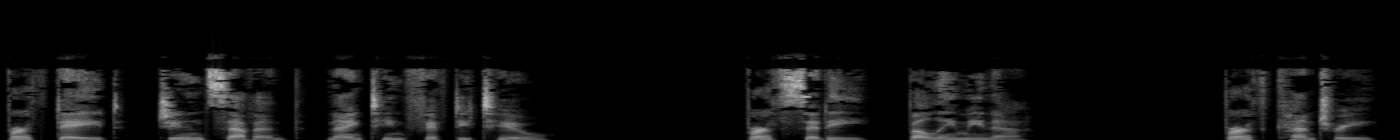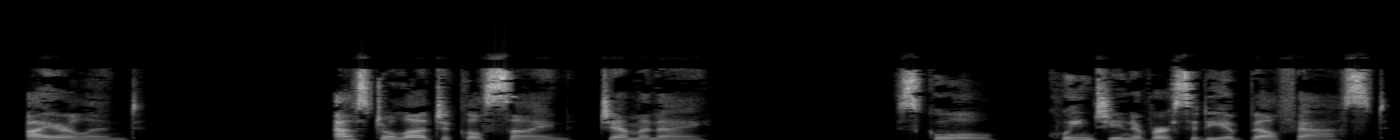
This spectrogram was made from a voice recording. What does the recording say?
Birth date, June 7, 1952. Birth city, Ballymena. Birth country, Ireland. Astrological sign, Gemini. School, Queen's University of Belfast.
